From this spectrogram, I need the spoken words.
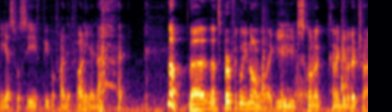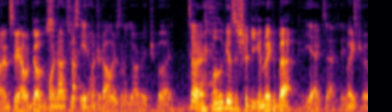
I guess we'll see if people find it funny or not, No, that, that's perfectly normal. Like you, you just want to kind of give it a try and see how it goes. or not. It's just eight hundred dollars in the garbage, but it's alright. Well, who gives a shit? You can make it back. Yeah, exactly. That's true.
